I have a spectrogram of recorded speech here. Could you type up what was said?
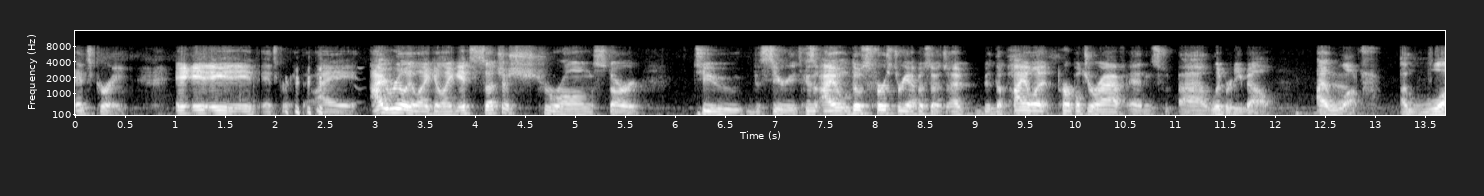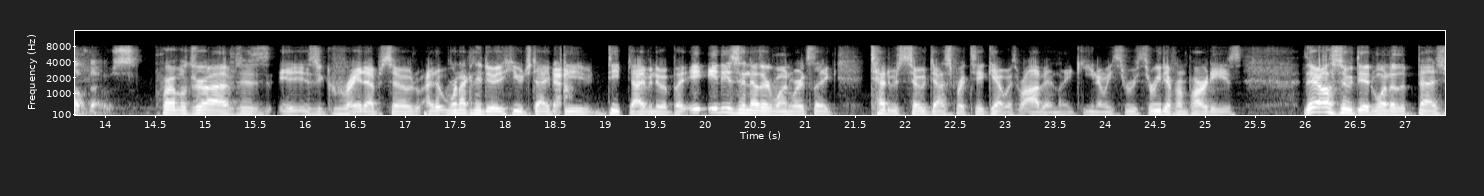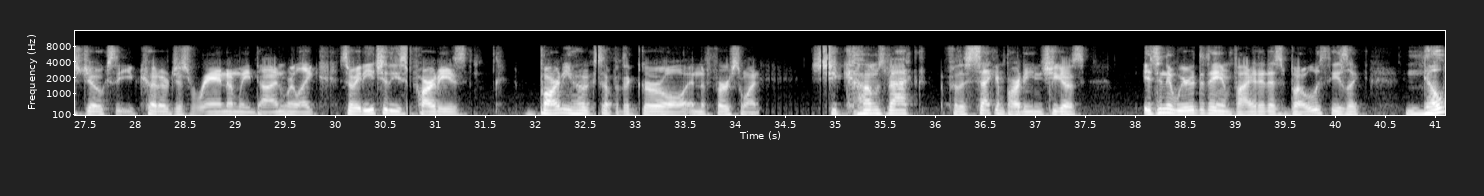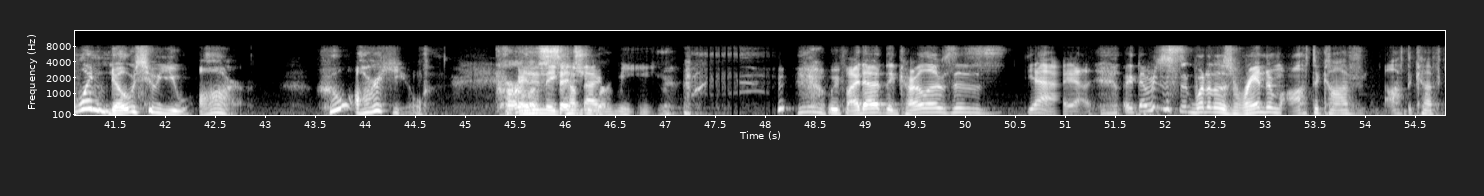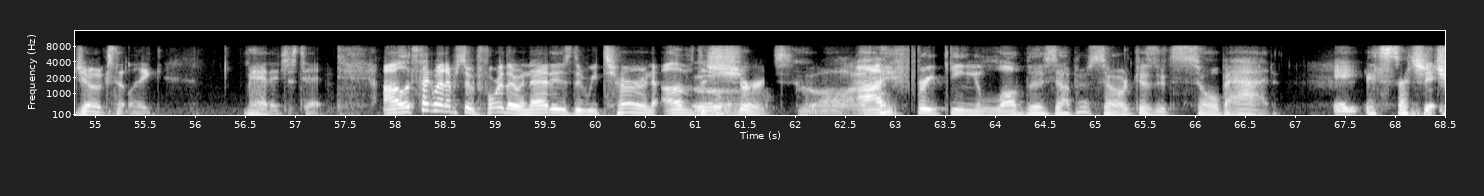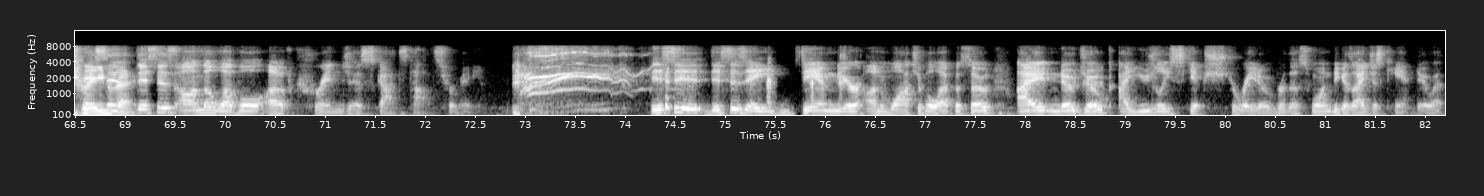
It's great. It, it, it, it's great. I I really like it. Like it's such a strong start to the series because I those first three episodes, I, the pilot, Purple Giraffe, and uh, Liberty Bell, I love. I love those. Purple Giraffe is is a great episode. I don't, we're not going to do a huge dive, yeah. deep, deep dive into it, but it, it is another one where it's like Ted was so desperate to get with Robin, like you know he threw three different parties. They also did one of the best jokes that you could have just randomly done, where like so at each of these parties, Barney hooks up with a girl in the first one. She comes back for the second party and she goes, "Isn't it weird that they invited us both?" He's like, "No one knows who you are." Who are you? Carlos and said come you back, were mean. we find out that Carlos is yeah, yeah. Like that was just one of those random off the cuff off the cuff jokes that like man, it just hit. Uh, let's talk about episode four though, and that is the return of the oh, shirt. God. I freaking love this episode because it's so bad. It, it's such a train this wreck. Is, this is on the level of cringe as Scott's tots for me. This is this is a damn near unwatchable episode. I no joke. I usually skip straight over this one because I just can't do it.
